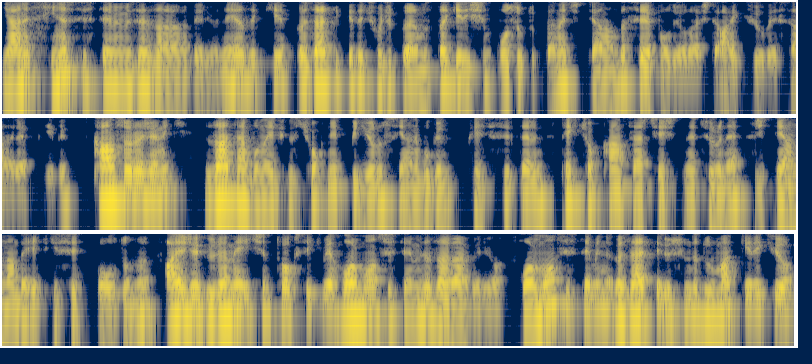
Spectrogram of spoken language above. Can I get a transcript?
yani sinir sistemimize zarar veriyor. Ne yazık ki özellikle de çocuklarımızda gelişim bozukluklarına ciddi anlamda sebep oluyorlar. İşte IQ vesaire gibi. Kanserojenik Zaten bunu hepimiz çok net biliyoruz. Yani bugün pestisitlerin pek çok kanser çeşidine, türüne ciddi anlamda etkisi olduğunu. Ayrıca üreme için toksik ve hormon sistemimize zarar veriyor. Hormon sisteminin özellikle üstünde durmak gerekiyor.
